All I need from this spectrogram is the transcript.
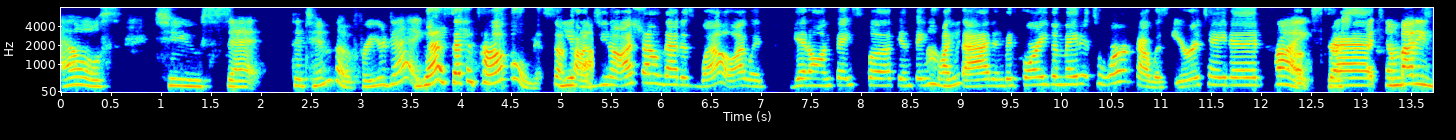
else to set the tempo for your day. Yeah set the tone sometimes. Yeah. you know i found that as well. I would get on Facebook and things oh, like yeah. that. And before I even made it to work, I was irritated. Right. Upset. Somebody's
